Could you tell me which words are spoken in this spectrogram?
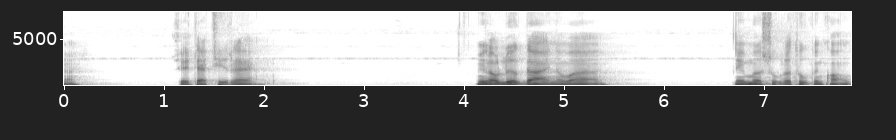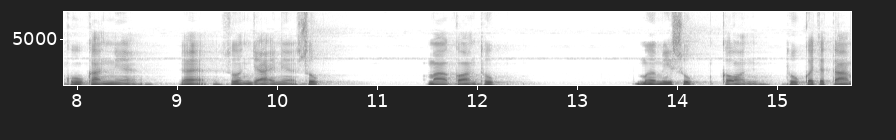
นะเสียแต่ทีแรก นี่เราเลือกได้นะว่า ในเมื่อสุขและทุกข์เป็นของคู่กันเนี่ยและส่วนใหญ่เนี่ยสุขมาก่อนทุกข์ เมื่อมีสุขก่อนทุกข์ก็จะตาม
